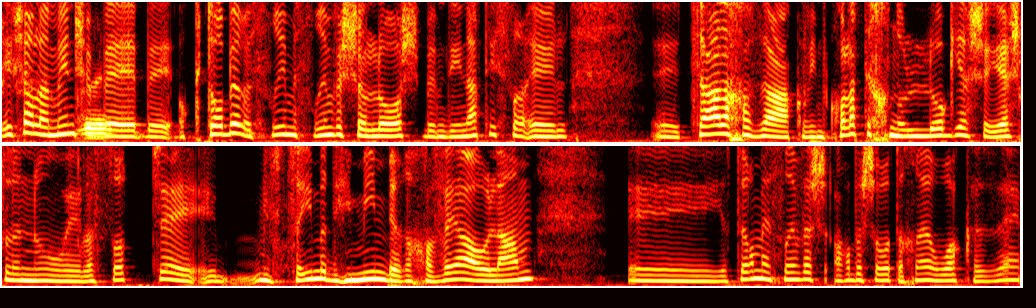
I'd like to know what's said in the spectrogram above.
אי אפשר להאמין שבאוקטובר 2023 במדינת ישראל, אה, צה"ל החזק, ועם כל הטכנולוגיה שיש לנו אה, לעשות מבצעים מדהימים ברחבי העולם, יותר מ-24 שעות אחרי אירוע כזה,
